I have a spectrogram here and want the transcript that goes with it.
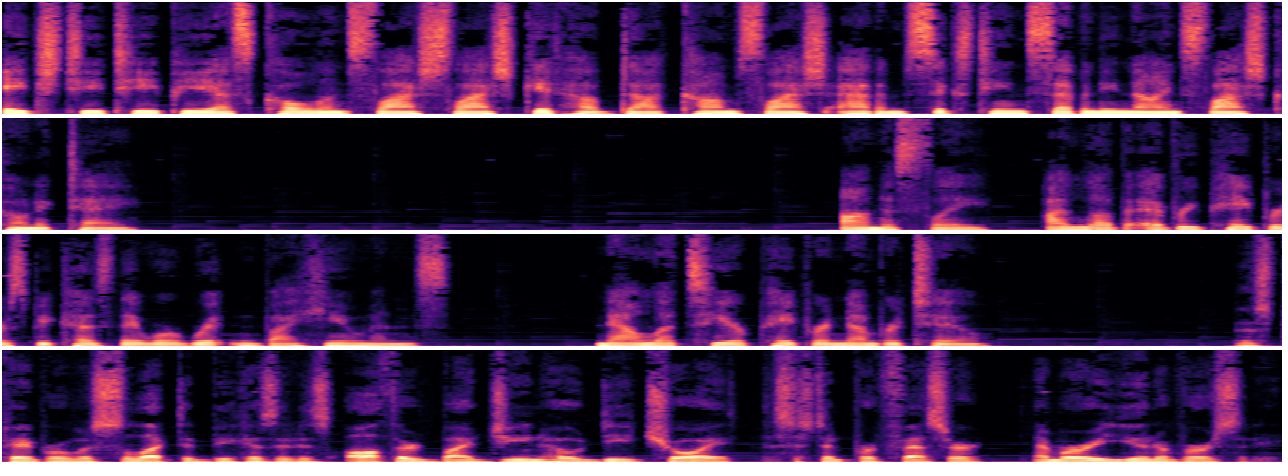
https colon slash slash github.com slash adam 1679 slash ConnectE honestly i love every papers because they were written by humans now let's hear paper number two this paper was selected because it is authored by Jinho D. Choi, Assistant Professor, Emory University.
